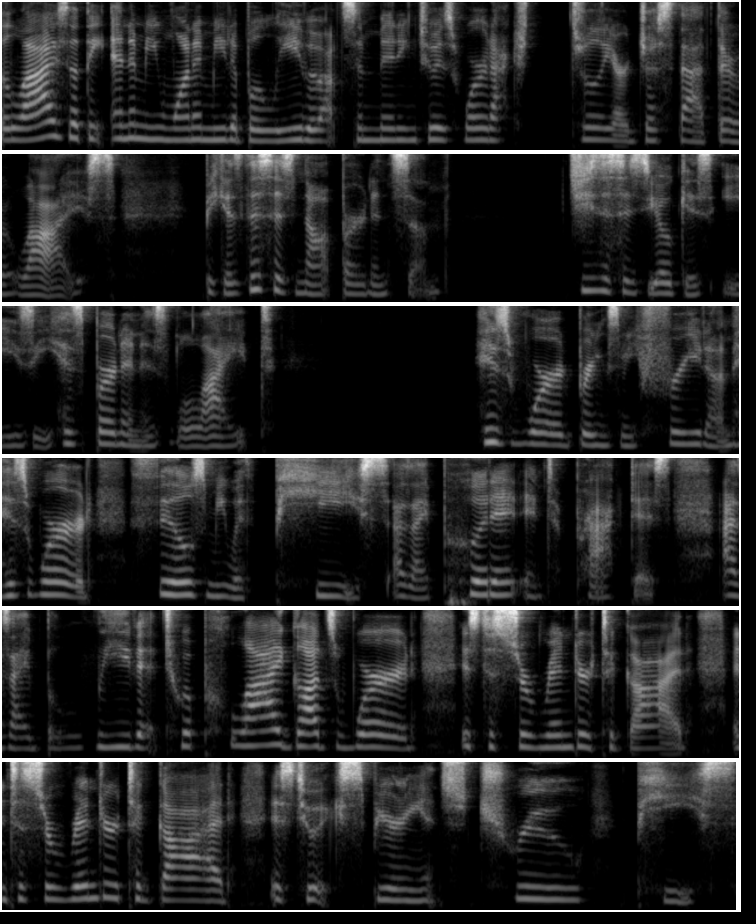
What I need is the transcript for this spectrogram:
the lies that the enemy wanted me to believe about submitting to His word actually are just that they're lies. Because this is not burdensome. Jesus' yoke is easy, his burden is light. His word brings me freedom. His word fills me with peace as I put it into practice, as I believe it. To apply God's word is to surrender to God, and to surrender to God is to experience true peace,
